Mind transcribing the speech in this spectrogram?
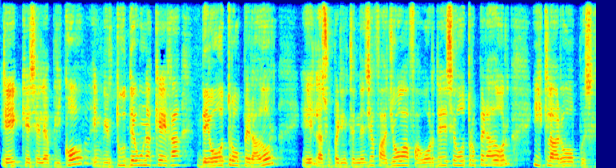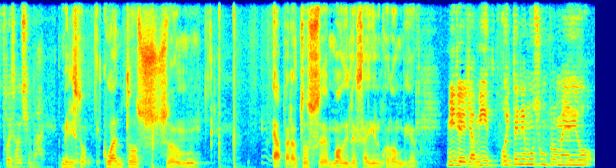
eh, que se le aplicó en virtud de una queja de otro operador eh, la superintendencia falló a favor de ese otro operador y claro, pues fue sancionado. Ministro, ¿cuántos um, aparatos móviles hay en Colombia? Mire, Yamid, hoy tenemos un promedio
